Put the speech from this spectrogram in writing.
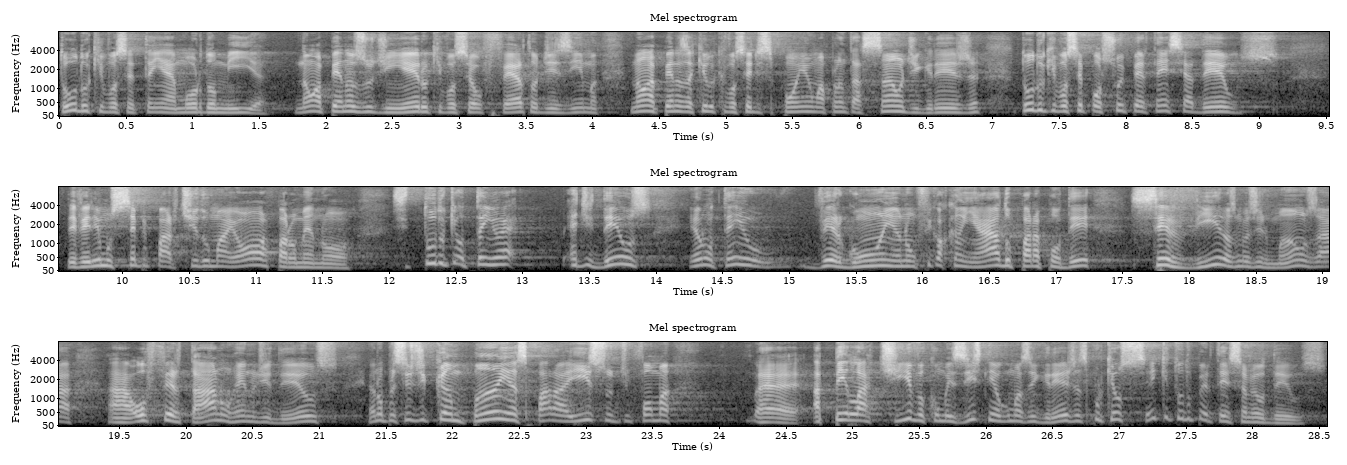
Tudo o que você tem é mordomia, não apenas o dinheiro que você oferta ou dizima, não apenas aquilo que você dispõe em uma plantação de igreja, tudo o que você possui pertence a Deus. Deveríamos sempre partir do maior para o menor. Se tudo que eu tenho é, é de Deus, eu não tenho vergonha, eu não fico acanhado para poder servir aos meus irmãos, a, a ofertar no reino de Deus. Eu não preciso de campanhas para isso de forma é, apelativa, como existem em algumas igrejas, porque eu sei que tudo pertence ao meu Deus.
